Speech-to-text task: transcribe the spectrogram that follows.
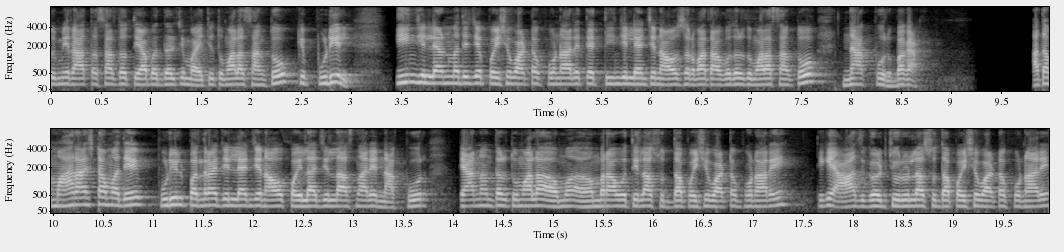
तुम्ही राहत असाल तर त्याबद्दलची माहिती तुम्हाला सांगतो की पुढील तीन जिल्ह्यांमध्ये जे पैसे वाटप होणार आहे त्या तीन जिल्ह्यांची नावं सर्वात अगोदर तुम्हाला सांगतो. नागपूर बघा. आता महाराष्ट्रामध्ये पुढील पंधरा जिल्ह्यांचे नाव पहिला जिल्हा असणार आहे नागपूर. त्यानंतर तुम्हाला अम अमरावतीला सुद्धा पैसे वाटप होणार आहे. ठीक आहे? आज गडचिरोलीला सुद्धा पैसे वाटप होणार आहे.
